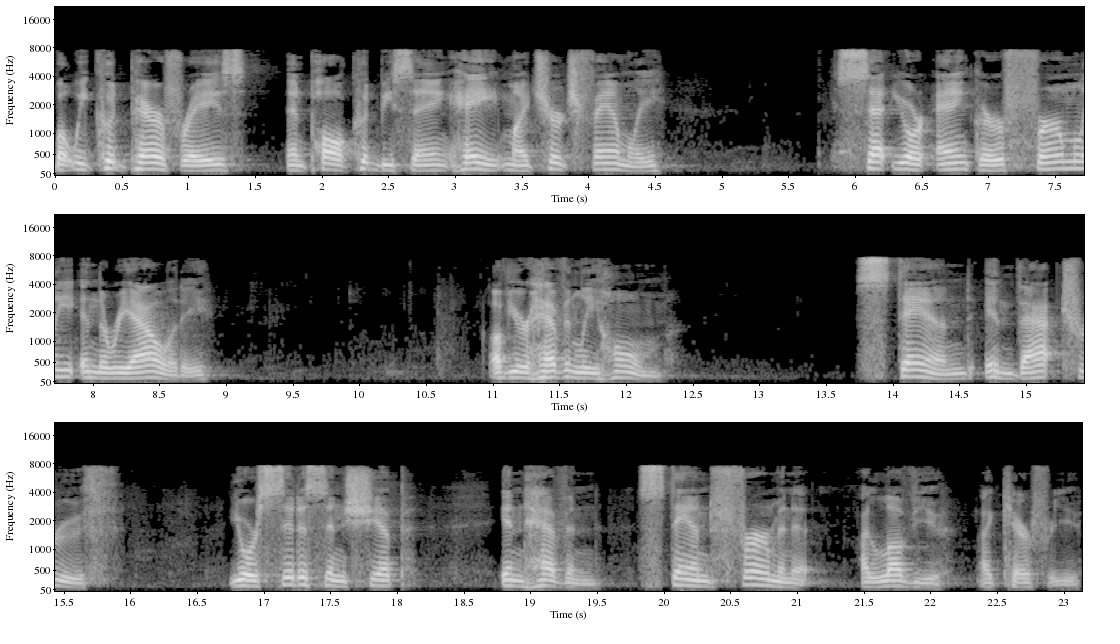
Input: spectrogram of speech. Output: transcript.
But we could paraphrase, and Paul could be saying, Hey, my church family, set your anchor firmly in the reality of your heavenly home. Stand in that truth, your citizenship in heaven. Stand firm in it. I love you. I care for you.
